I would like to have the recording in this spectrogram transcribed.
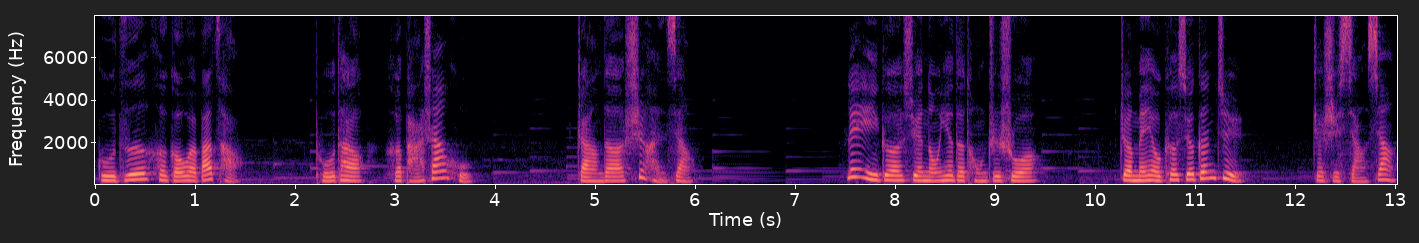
谷子和狗尾巴草，葡萄和爬山虎，长得是很像。另一个学农业的同志说：“这没有科学根据，这是想象。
